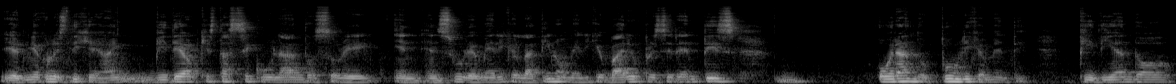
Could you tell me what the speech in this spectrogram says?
Y el miércoles dije, hay un video que está circulando sobre en, en Sudamérica, Latinoamérica, varios presidentes orando públicamente, pidiendo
